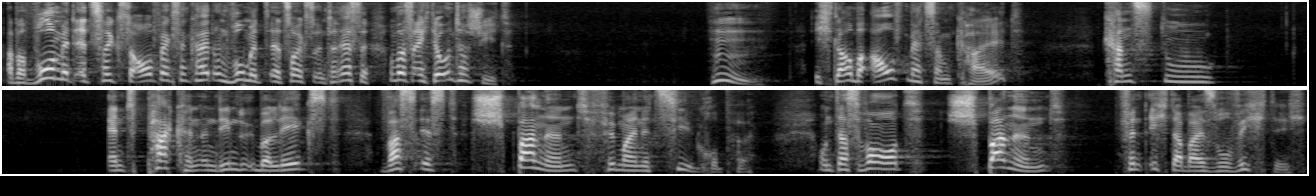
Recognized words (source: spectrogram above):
Aber womit erzeugst du Aufmerksamkeit und womit erzeugst du Interesse? Und was ist eigentlich der Unterschied? Hm, ich glaube, Aufmerksamkeit kannst du entpacken, indem du überlegst, was ist spannend für meine Zielgruppe. Und das Wort spannend finde ich dabei so wichtig,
